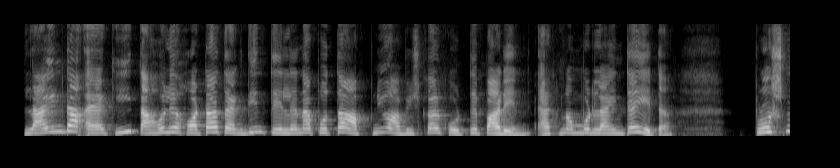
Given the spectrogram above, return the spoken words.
লাইনটা একই, তাহলে হঠাৎ একদিন তেলেনাপোতা আপনিও আবিষ্কার করতে পারেন। এক নম্বর লাইনটাই এটা। প্রশ্ন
